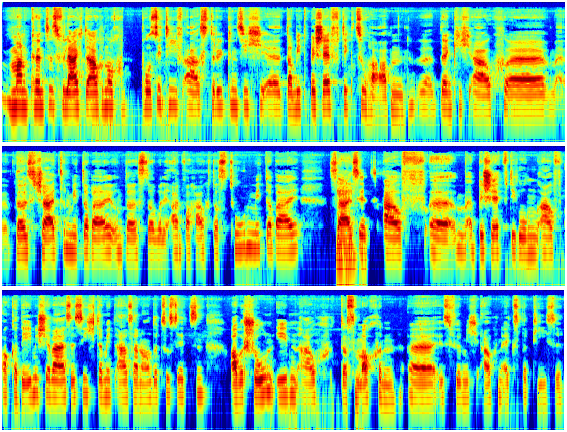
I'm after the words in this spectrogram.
man könnte es vielleicht auch noch positiv ausdrücken, sich äh, damit beschäftigt zu haben, äh, denke ich auch. Äh, da ist Scheitern mit dabei und da ist aber einfach auch das Tun mit dabei, sei mhm. es jetzt auf äh, Beschäftigung auf akademische Weise, sich damit auseinanderzusetzen, aber schon eben auch das Machen äh, ist für mich auch eine Expertise.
